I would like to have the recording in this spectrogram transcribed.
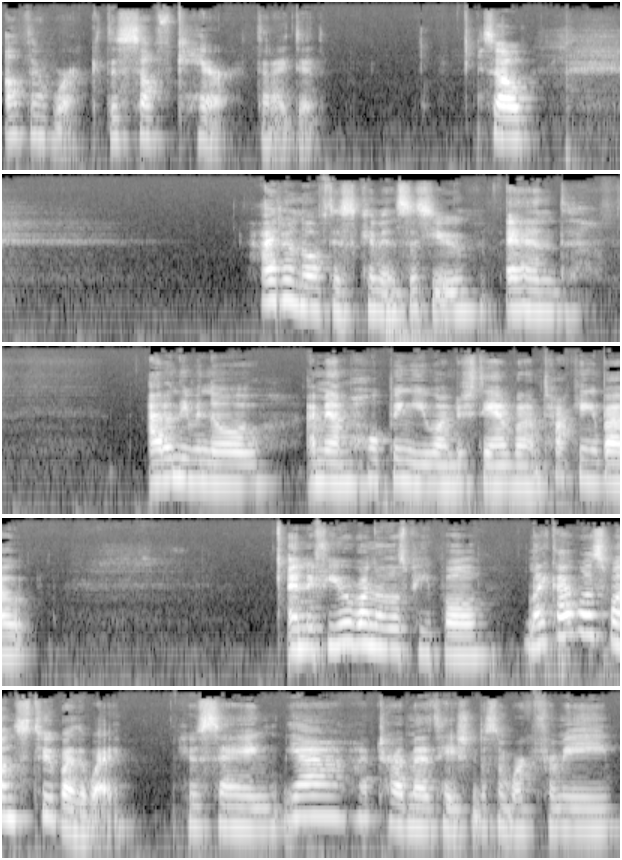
other work, the self care that I did. So, I don't know if this convinces you, and I don't even know. I mean, I'm hoping you understand what I'm talking about. And if you're one of those people, like I was once too, by the way, He was saying, Yeah, I've tried meditation, doesn't work for me.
